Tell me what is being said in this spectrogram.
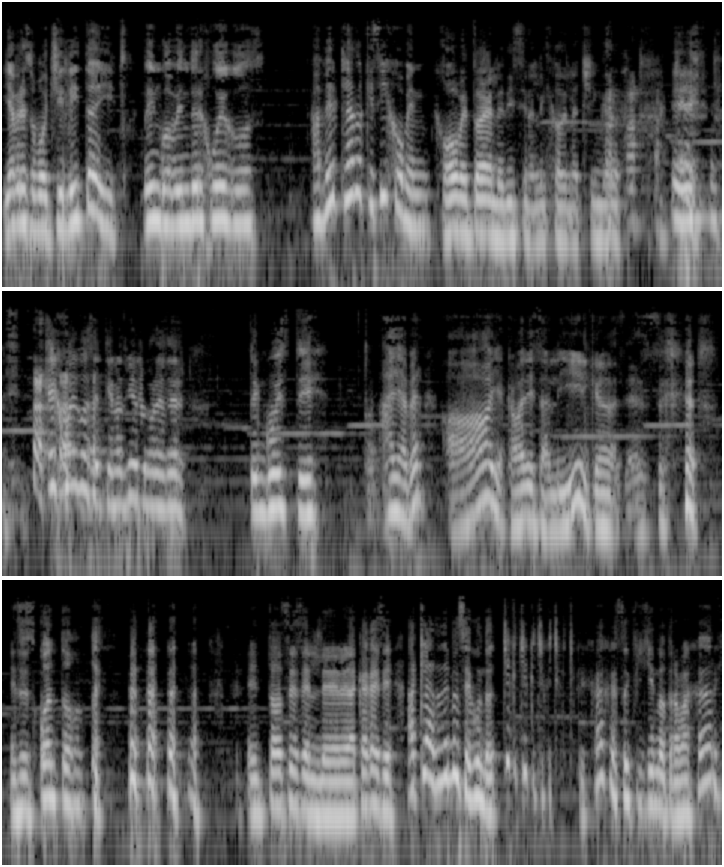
y abre su mochilita y vengo a vender juegos. A ver, claro que sí, joven. Joven, todavía le dicen al hijo de la chingada. Eh, ¿Qué juego es el que nos viene a ofrecer? Tengo este. Ay, a ver, ay, acaba de salir. Entonces, ¿cuánto? Entonces el de la caja dice, ah, claro, deme un segundo. Chiqui, chiqui, chiqui, chiqui, jaja, estoy fingiendo trabajar.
